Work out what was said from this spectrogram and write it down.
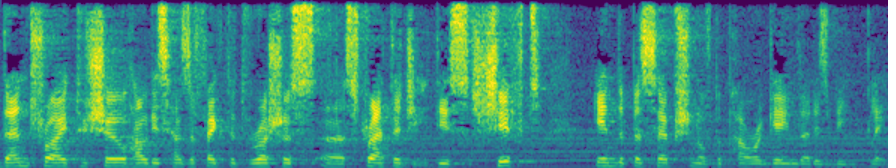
then try to show how this has affected Russia's uh, strategy, this shift in the perception of the power game that is being played.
